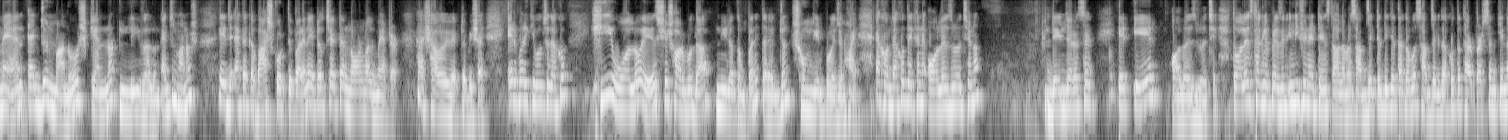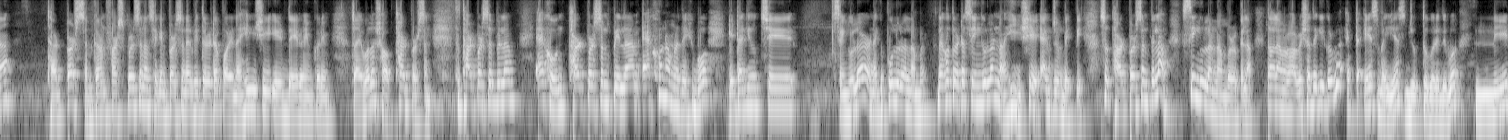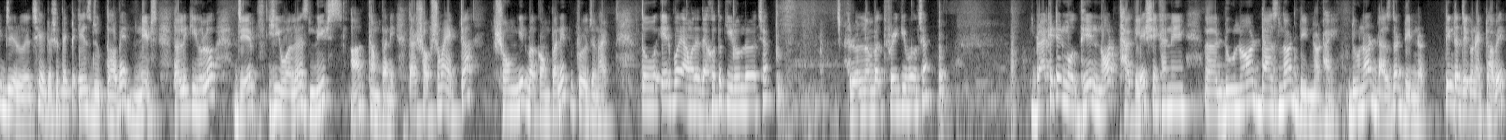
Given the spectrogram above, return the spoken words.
ম্যান একজন মানুষ ক্যান নট লিভ অ্যালোন একজন মানুষ, এই যে একা একা বাস করতে পারে না, এটা হচ্ছে একটা নর্মাল ম্যাটার হ্যাঁ স্বাভাবিক একটা বিষয়। এরপরে কি বলছে দেখো হি অলওয়েজ সে সর্বদা নীলা কোম্পানি তার একজন সঙ্গীর প্রয়োজন হয়। এখন দেখো তো এখানে অলওয়েজ রয়েছে না? ডেঞ্জারাসের এর এর অলওয়েজ রয়েছে। তো অলওয়েজ থাকলে প্রেজেন্ট ইনডিফিনিট টেন্স তাহলে আমরা সাবজেক্টের দিকে তাকাবো। সাবজেক্ট দেখো তো থার্ড পার্সন কিনা? থার্ড পার্সন কারণ ফার্স্ট পার্সন আর সেকেন্ড পার্সনের ভিতরে এটা পড়ে না। হি শি ইট দে রহিম, করিম, যাই বলো, সব থার্ড পার্সন তো থার্ড পার্সন পেলাম, এখন থার্ড পার্সন পেলাম, এখন আমরা দেখব, এটা কি হচ্ছে সিঙ্গুলার নাকি প্লুরাল নাম্বার দেখো তো এটা সিঙ্গুলার না হি সে একজন ব্যক্তি। সো থার্ড পার্সন পেলাম সিঙ্গুলার নাম্বারও পেলাম। তাহলে আমরা ভার্বের সাথে কি করব? একটা এস বাই এস যুক্ত করে দিব। নিড যে রয়েছে, এটার সাথে একটা এস যুক্ত হবে নিডস তাহলে কি হলো? যে he always needs a company তার সবসময় একটা সংগীত বা কোম্পানির প্রয়োজন হয়। তো এরপরে আমাদের দেখো তো কি রোল রয়েছে? রোল নাম্বার থ্রি কি বলছে? ব্র্যাকেটের মধ্যে নট থাকলে সেখানে do not does not did not হয়। Do not does not did not তিনটা যে কোনো একটা হবে।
